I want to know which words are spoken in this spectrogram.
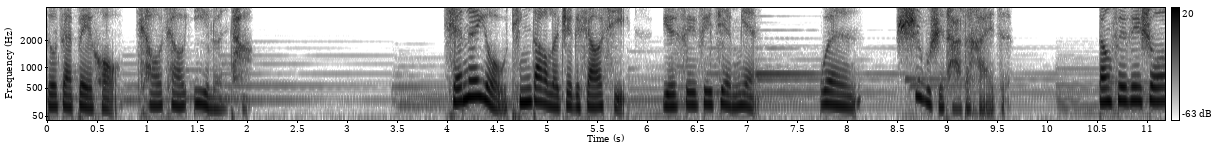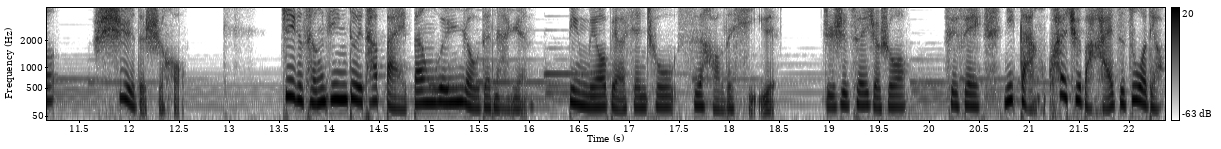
都在背后悄悄议论她。前男友听到了这个消息。约菲菲见面，问是不是他的孩子。当菲菲说是的时候，这个曾经对她百般温柔的男人，并没有表现出丝毫的喜悦，只是催着说：“菲菲，你赶快去把孩子做掉。”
